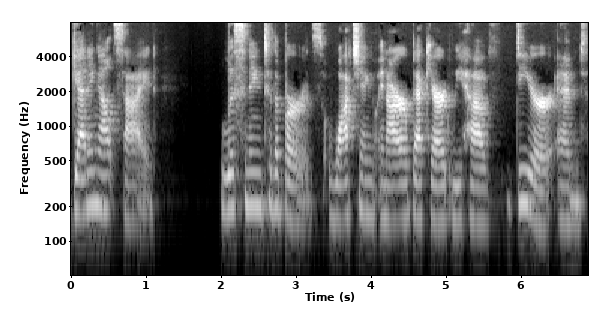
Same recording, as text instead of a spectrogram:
getting outside, listening to the birds, watching in our backyard, we have deer and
